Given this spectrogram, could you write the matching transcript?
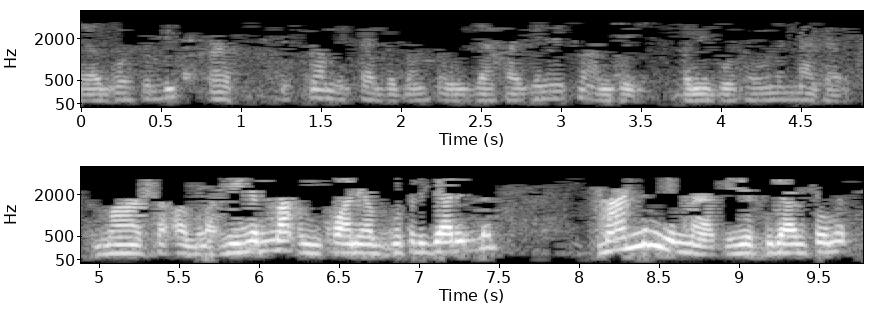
ያጎቱ ልጅ እሷም የታገባን ሰው እዛ ካገኘችው አንዴ በኔ ቦታ ሆነና ጋር ይሄማ እንኳን ያጉት ልጅ አይደለም ማንም የማያውቅ የሱዳን ሰው መጥቶ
